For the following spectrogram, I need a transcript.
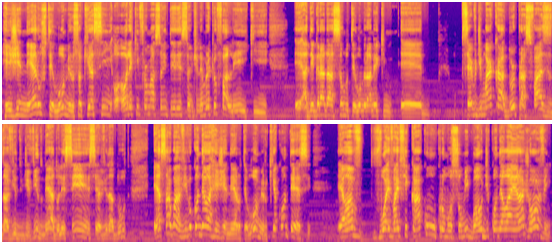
regenera os telômeros, só que assim, olha que informação interessante. Lembra que eu falei que é, a degradação do telômero ela meio que é, serve de marcador para as fases da vida do indivíduo, né? Adolescência, vida adulta. Essa água viva, quando ela regenera o telômero, o que acontece? Ela vai, ficar com o cromossomo igual de quando ela era jovem.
